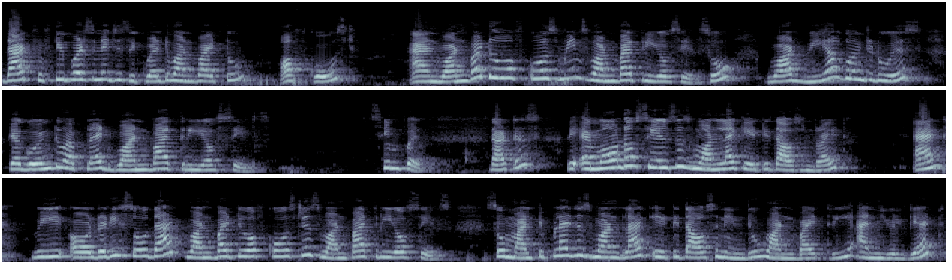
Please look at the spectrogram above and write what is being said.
that 50 percentage is equal to 1 by 2 of cost and 1 by 2 of cost means 1 by 3 of sales. So what we are going to do is we are going to apply 1 by 3 of sales. Simple. That is the amount of sales is 1 lakh 80,000 right? And we already saw that 1 by 2 of cost is 1 by 3 of sales. So multiply this 1 lakh 80,000 into 1 by 3 and you will get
